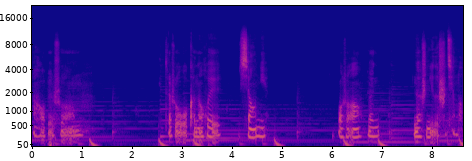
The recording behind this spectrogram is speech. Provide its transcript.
然后别说，他说我可能会想你。我说啊，那那是你的事情了。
